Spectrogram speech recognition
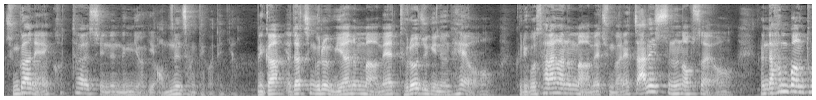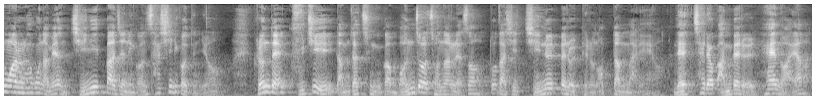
중간에 커트할 수 있는 능력이 없는 상태거든요. 그러니까 여자친구를 위하는 마음에 들어주기는 해요 그리고 사랑하는 마음에 중간에 자를 수는 없어요. 그런데 한 번 통화를 하고 나면 진이 빠지는 건 사실이거든요. 그런데 굳이 남자친구가 먼저 전화를 해서 또다시 진을 빼놓을 필요는 없단 말이에요. 내 체력 안배를 해놔야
